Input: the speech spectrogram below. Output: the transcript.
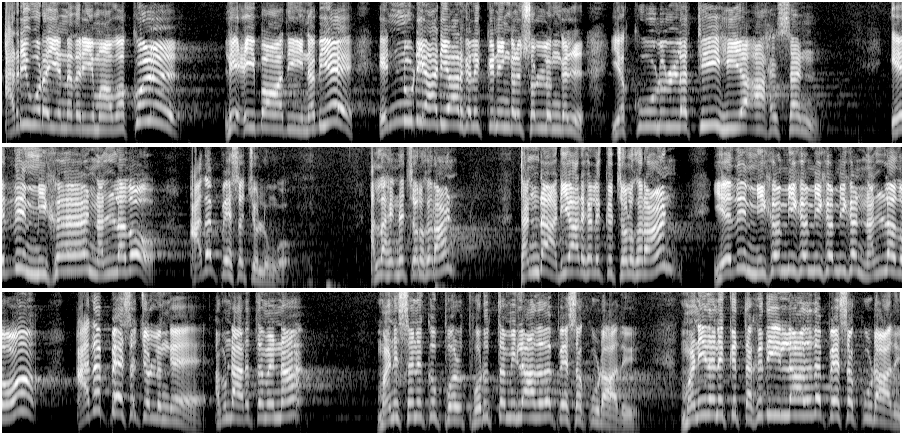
அறிவுரை என்ன தெரியுமா? வக்குள் லிஇபாதி நபியே என்னுடைய அடியார்களுக்கு நீங்கள் சொல்லுங்கள். யகூலுள்ள தீஹிய அஹசன். எது மிக நல்லதோ அதை பேச சொல்லுங்க. அல்லாஹ் என்ன சொல்கிறான்? தண்ட அடியார்களுக்கு சொல்கிறான் எது மிக மிக மிக மிக நல்லதோ அதை பேச சொல்லுங்க. அப்படின்ற அர்த்தம் என்ன? மனுஷனுக்கு பொரு- பொருத்தம் இல்லாததை பேசக்கூடாது. மனிதனுக்கு தகுதி இல்லாததை பேசக்கூடாது.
